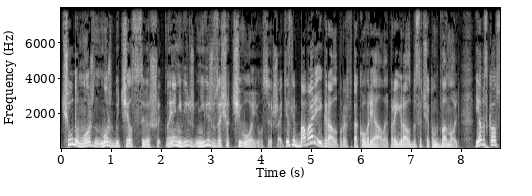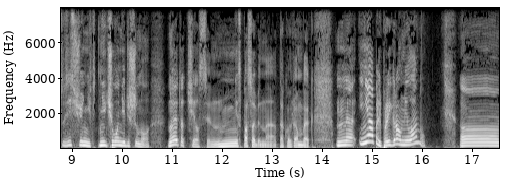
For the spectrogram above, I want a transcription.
чудо можно, может быть Челси совершит, но я не вижу, не вижу за счет чего его совершать. Если Бавария играла против такого Реала и проиграла бы со счетом 2-0, я бы сказал, что здесь еще ни- ничего не решено. Но этот Челси не способен на такой камбэк. И Неаполь проиграл Милану. А,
